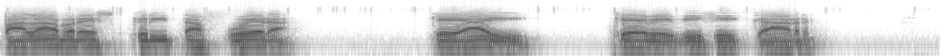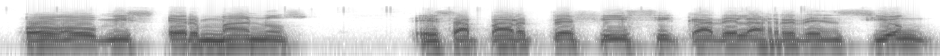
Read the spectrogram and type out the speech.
palabra escrita fuera, que hay que vivificar. Oh, mis hermanos, esa parte física de la redención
